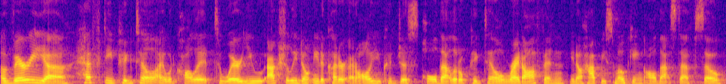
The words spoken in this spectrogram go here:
a very uh, hefty pigtail, I would call it, to where you actually don't need a cutter at all. You could just pull that little pigtail right off and, you know, happy smoking, all that stuff. So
